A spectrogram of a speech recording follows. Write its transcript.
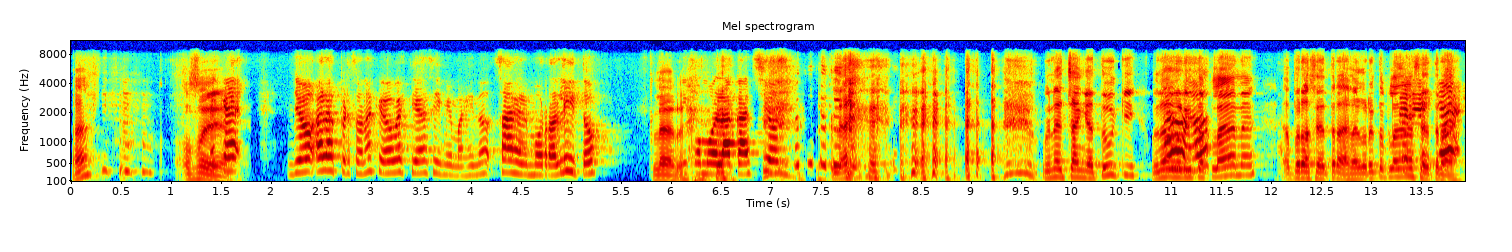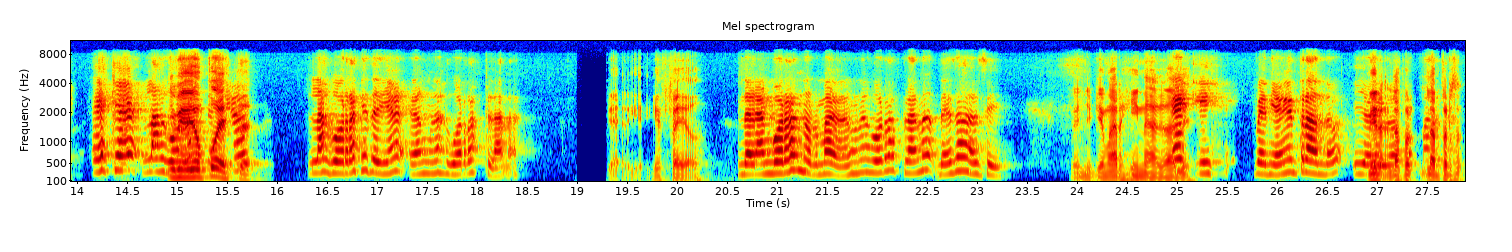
¿ah? O Es sea, que yo a las personas que veo vestidas así, me imagino, ¿sabes? El morralito claro. y como la canción. Una changatuki, una Ajá. gorrita plana, ah, pero hacia atrás, la gorrita plana Pero hacia es que- atrás. Es que las Y gorras, medio que puesta. tenían- las gorras que tenían eran unas gorras planas. Qué, qué feo. No eran gorras normales, eran unas gorras planas de esas así. Coño, qué marginal, vale. Venían entrando y yo Mira, digo, la per- la "Mano, perso-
